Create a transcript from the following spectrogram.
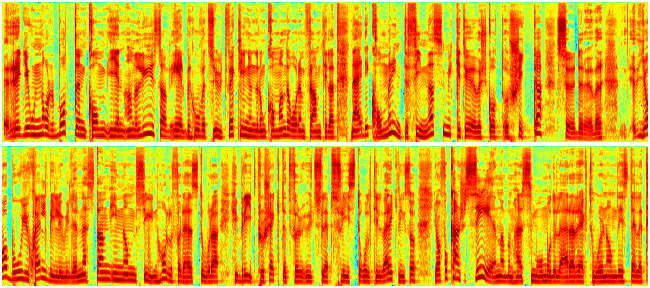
Region Norrbotten kom i en analys av elbehovets utveckling under de kommande åren fram till att nej, det kommer inte finnas mycket till överskott att skicka söderöver. Jag bor ju själv i Luleå, nästan inom synhåll för det här stora hybridprojektet för utsläppsfri ståltillverkning. Så jag får kanske se en av de här små modulära reaktorerna om det istället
